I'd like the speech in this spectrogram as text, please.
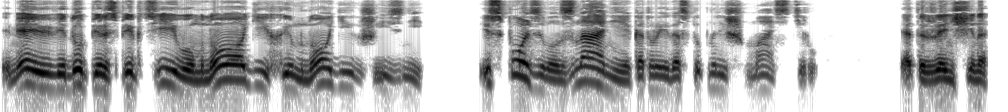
имея в виду перспективу многих и многих жизней, использовал знания, которые доступны лишь мастеру. Эта женщина,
